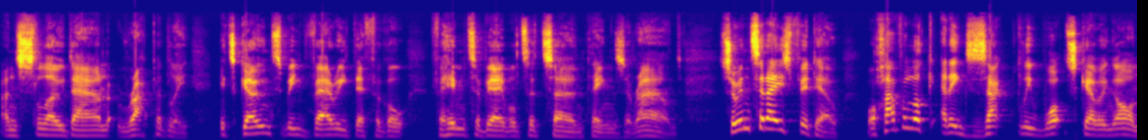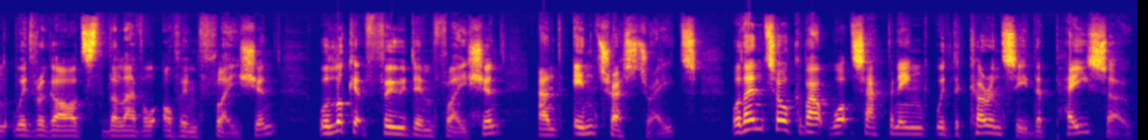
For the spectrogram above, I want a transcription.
and slow down rapidly. It's going to be very difficult for him to be able to turn things around. So, in today's video, we'll have a look at exactly what's going on with regards to the level of inflation. We'll look at food inflation and interest rates. We'll then talk about what's happening with the currency, the peso,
